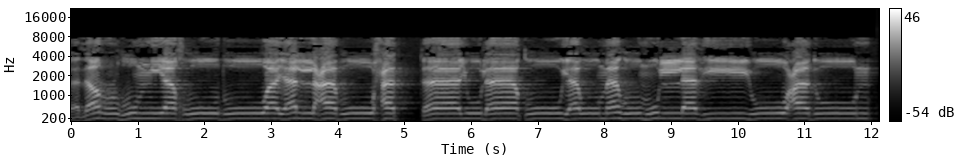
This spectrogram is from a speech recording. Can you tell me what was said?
فَذَرْهُمْ يَخُوضُوا وَيَلْعَبُوا حَتَّىٰ يُلَاقُوا يَوْمَهُمُ الَّذِي يُوعَدُونَ.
